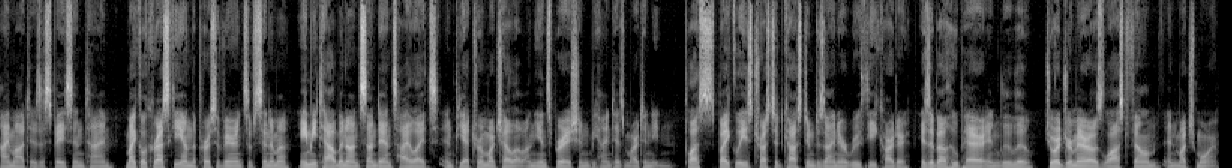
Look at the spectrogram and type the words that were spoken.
Heimat is a Space in Time, Michael Koresky on the perseverance of cinema, Amy Taubin on Sundance highlights, and Pietro Marcello on the inspiration behind his Martin Eden. Plus, Spike Lee's trusted costume designer Ruthie Carter, Isabelle Huppert in Lulu, George Romero's Lost Film, and much more.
